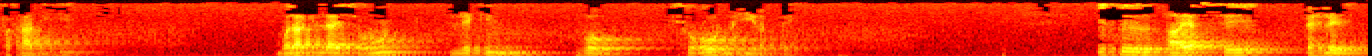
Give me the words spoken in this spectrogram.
فسادی ہیں۔ ولاک اللہ شعرون لیکن وہ شعور نہیں رکھتے۔ اس آیت سے پہلے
